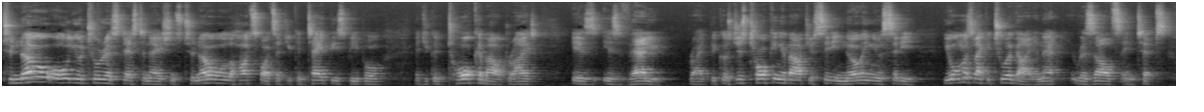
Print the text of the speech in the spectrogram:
to know all your tourist destinations, to know all the hotspots that you can take these people, that you can talk about, right, is is value right? Because just talking about your city, knowing your city, you're almost like a tour guide and that results in tips.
